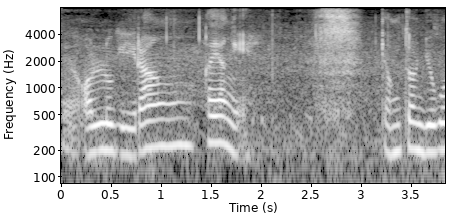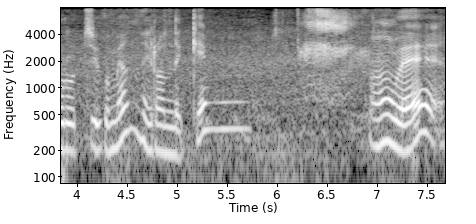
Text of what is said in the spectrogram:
네, 얼룩이랑 하양이 0.65로 찍으면 이런 느낌? 응, 왜?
